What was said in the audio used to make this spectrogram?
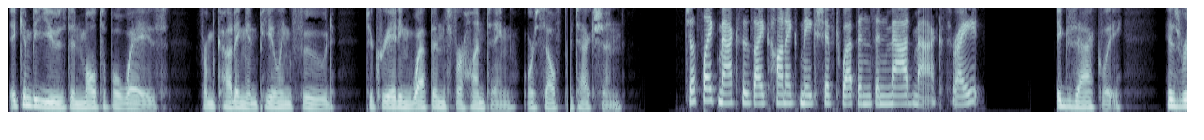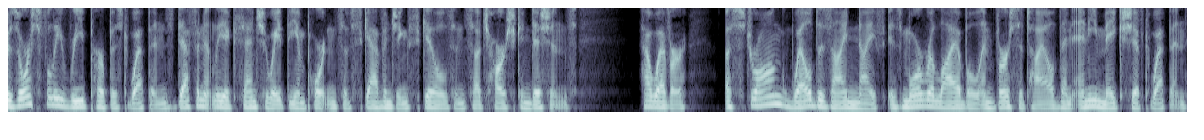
It can be used in multiple ways, from cutting and peeling food to creating weapons for hunting or self protection. Just like Max's iconic makeshift weapons in Mad Max, right? Exactly. His resourcefully repurposed weapons definitely accentuate the importance of scavenging skills in such harsh conditions. However, a strong, well designed knife is more reliable and versatile than any makeshift weapon,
